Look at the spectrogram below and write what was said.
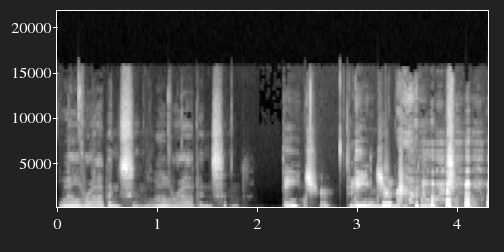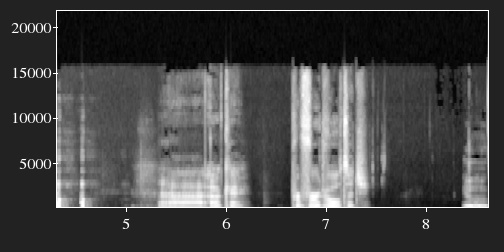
Will Robinson. Will Robinson. Danger. Danger. Danger. uh, okay. Preferred voltage. Ooh.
